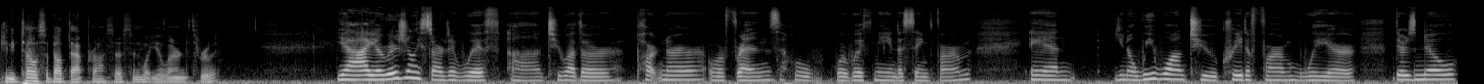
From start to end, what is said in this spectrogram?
can you tell us about that process and what you learned through it? Yeah, I originally started with uh, two other partner or friends who were with me in the same firm, and you know we want to create a firm where there's no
